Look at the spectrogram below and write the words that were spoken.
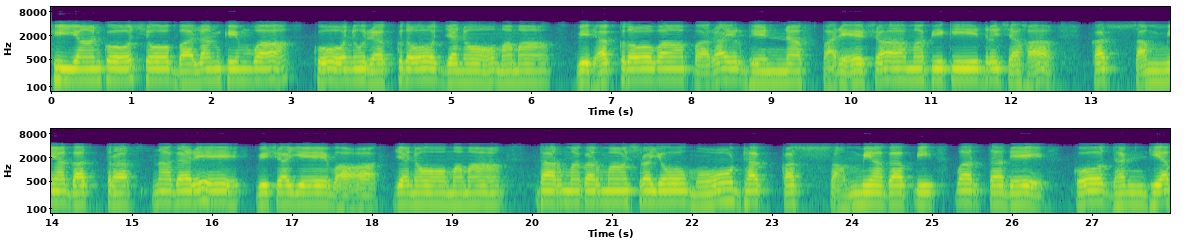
कियान् कोशो बलं किं वा? कोऽनुरक्तो जनो मम? विरक्तो वा परैर्भिन्नः परेषामपि कीदृशः? कः सम्यगत्र नगरे विषये वा जनो मम? धर्मकर्माश्रयो मूढः कः सम्यगपि वर्तते? कोदण्ड्यः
